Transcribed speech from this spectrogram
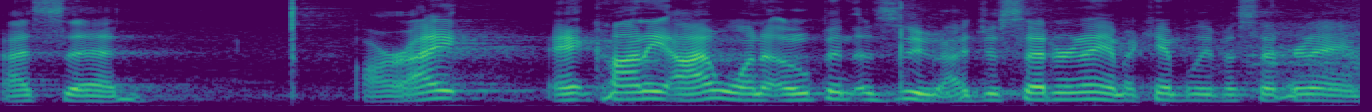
I said, all right, Aunt Connie, I want to open a zoo. I just said her name. I can't believe I said her name.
